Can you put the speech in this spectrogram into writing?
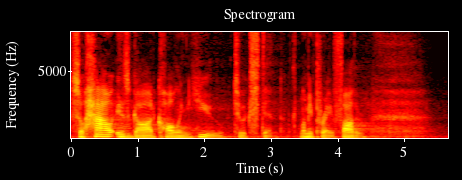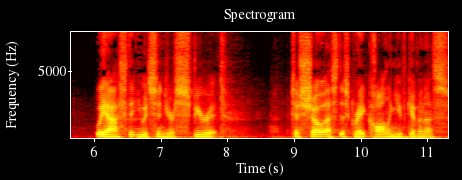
So, how is God calling you to extend? Let me pray. Father, we ask that you would send your spirit to show us this great calling you've given us,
